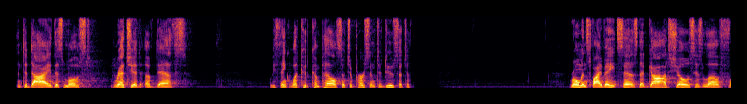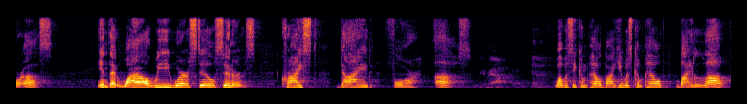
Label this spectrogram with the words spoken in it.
and to die this most wretched of deaths. We think, what could compel such a person to do such a thing? Romans 5 8 says that God shows his love for us in that while we were still sinners, Christ died for us. What was he compelled by? He was compelled by love.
